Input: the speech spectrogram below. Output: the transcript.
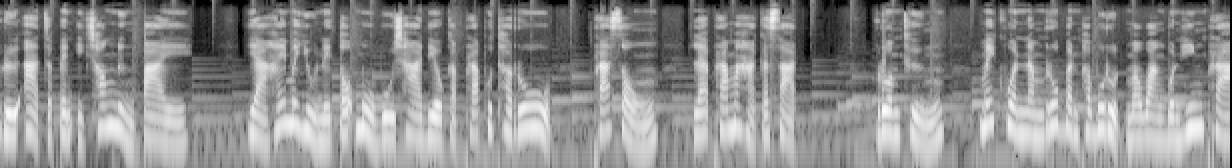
หรืออาจจะเป็นอีกช่องหนึ่งไป อย่าให้มาอยู่ในโต๊ะหมู่บูชาเดียวกับพระพุทธรูป พระสงฆ์และพระมหากษัตริย์ รวมถึงไม่ควรนำรูปบรรพบุรุษมาวางบนหิ้งพระ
